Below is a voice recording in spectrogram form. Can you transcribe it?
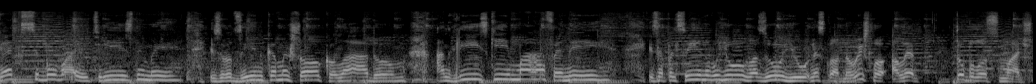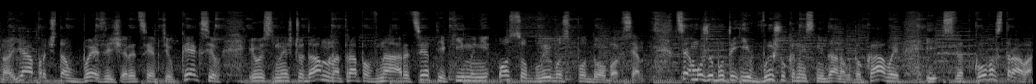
Кекси бувають різними, із родзинками, шоколадом, англійські мафини із апельсиновою глазур'ю. Нескладно вийшло, але то було смачно. Я прочитав безліч рецептів кексів, і ось нещодавно натрапив на рецепт, який мені особливо сподобався. Це може бути і вишуканий сніданок до кави, і святкова страва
